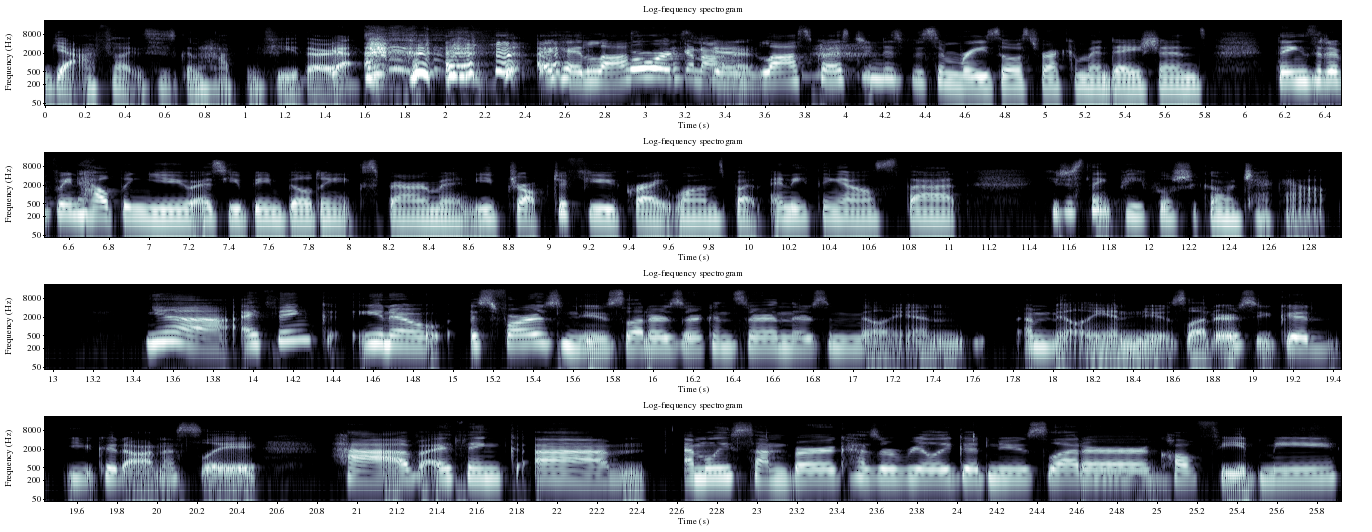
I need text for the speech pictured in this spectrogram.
yeah, I feel like this is going to happen for you though. Yeah. okay, last We're working on question. it. Last question is for some resource recommendations, things that have been helping you as you've been building Experiment. You've dropped a few great ones, but anything else that you just think people should go and check out? Yeah, I think, you know, as far as newsletters are concerned, there's a million a million newsletters you could you could honestly have. I think um Emily Sundberg has a really good newsletter Mm. called Feed Me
